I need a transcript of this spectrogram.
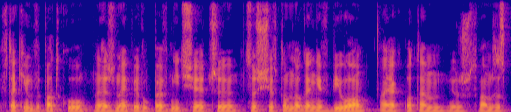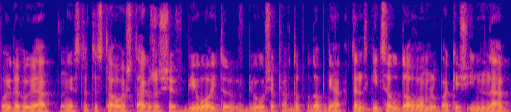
W takim wypadku należy najpierw upewnić się, czy coś się w tą nogę nie wbiło, a jak potem, już Wam zaspoileruję, no niestety stało się tak, że się wbiło i to wbiło się prawdopodobnie w tętnicę udową lub jakieś inne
